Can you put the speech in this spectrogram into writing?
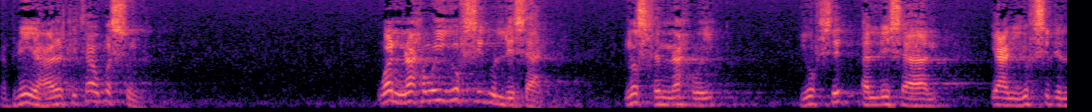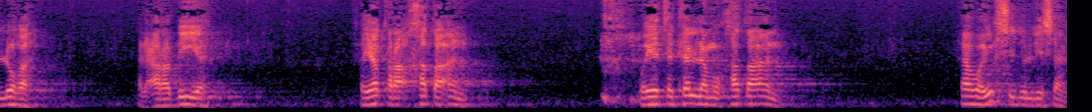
مبنية على الكتاب والسنة. والنحوي يفسد اللسان. نصف النحوي يفسد اللسان يعني يفسد اللغة العربية فيقرأ خطأ ويتكلم خطأ فهو يفسد اللسان.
